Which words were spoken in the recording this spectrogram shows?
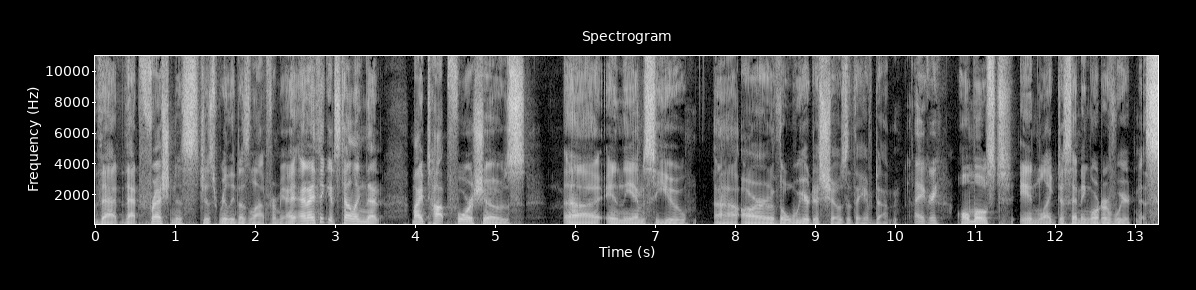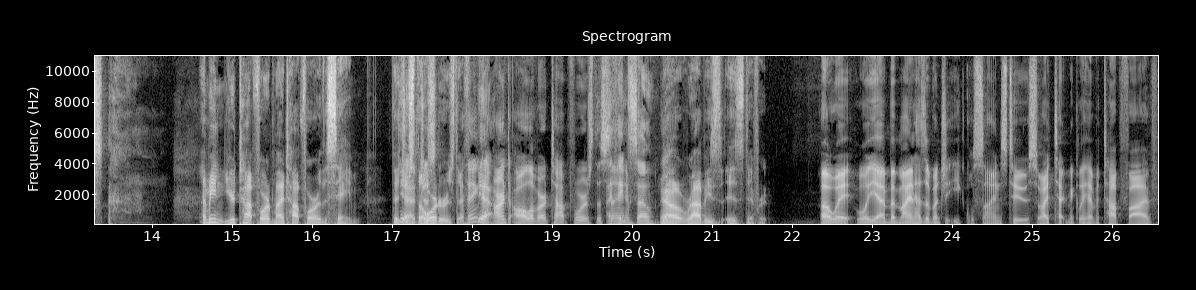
that that freshness just really does a lot for me. I, and I think it's telling that my top four shows uh, in the MCU uh, are the weirdest shows that they have done. I agree. Almost in like descending order of weirdness. I mean, your top four and my top four are the same. They're Yeah, just the just- order is I different. think Yeah. aren't all of our top fours the same? I think so. No, Robbie's is different. Oh wait, well yeah, but mine has a bunch of equal signs too, so I technically have a top five.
